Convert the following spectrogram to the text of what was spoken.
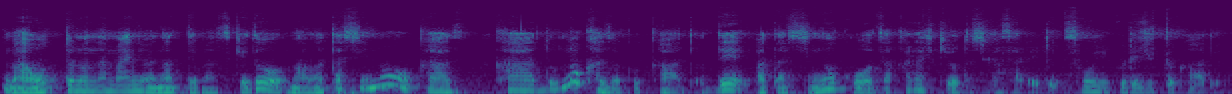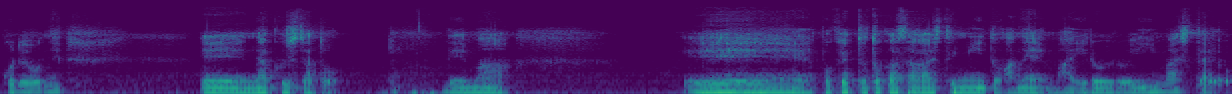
まあ、夫の名前にはなってますけど、まあ、私のカードの家族カードで、私の口座から引き落としがされる。そういうクレジットカード。これをね、えー、なくしたと。で、まあ、えー、ポケットとか探してみとかね、まあいろいろ言いましたよ。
